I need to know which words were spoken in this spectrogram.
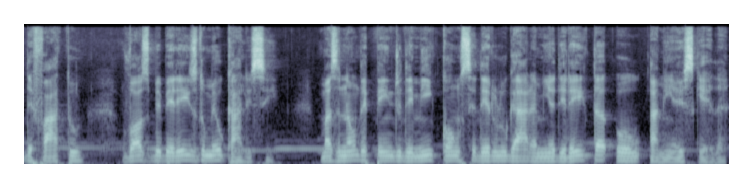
De fato, vós bebereis do meu cálice mas não depende de mim conceder o lugar à minha direita ou à minha esquerda.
